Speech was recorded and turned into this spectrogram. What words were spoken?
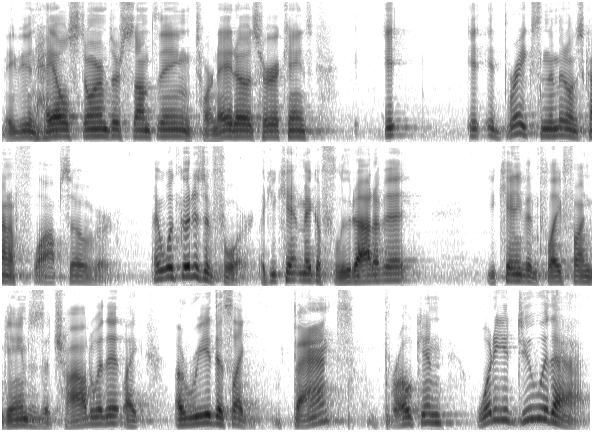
maybe even hailstorms or something, tornadoes, hurricanes, it, it, it breaks in the middle and just kind of flops over. Like, what good is it for? Like, you can't make a flute out of it. You can't even play fun games as a child with it. Like, a reed that's like bent, broken, what do you do with that?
